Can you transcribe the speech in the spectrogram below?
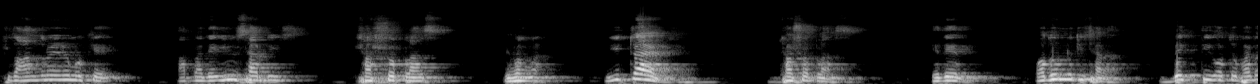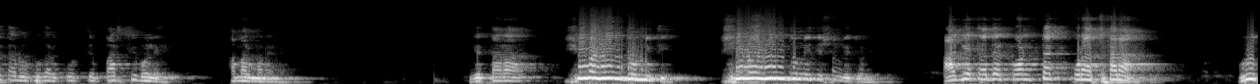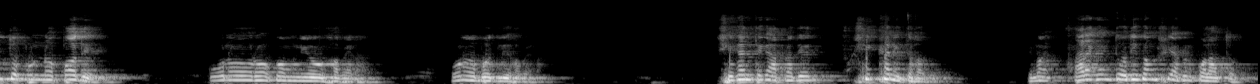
শুধু আন্দোলনের মুখে আপনাদের ইন সার্ভিস, সাতশো প্লাস এবং রিটায়ার্ড ছশো প্লাস। এদের পদোন্নতি ছাড়া ব্যক্তিগতভাবে কারও উপকার করতে পারছি বলে আমার মনে নেই। যে তারা সীমাহীন দুর্নীতি, সীমাহীন দুর্নীতির সঙ্গে জড়িত। আগে তাদের কন্ট্যাক্ট করা ছাড়া গুরুত্বপূর্ণ পদে কোনো রকম নিয়োগ হবে না, কোনো বদলি হবে না। সেখান থেকে আপনাদের শিক্ষা নিতে হবে। এবং তারা কিন্তু অধিকাংশই এখন পলাতক।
